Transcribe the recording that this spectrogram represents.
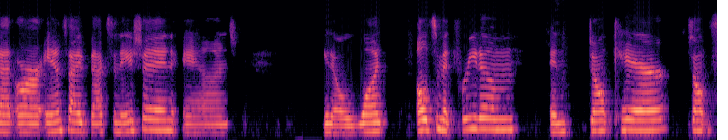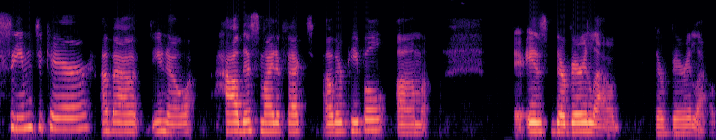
that are anti-vaccination and you know want ultimate freedom and don't care, don't seem to care about, you know, how this might affect other people, um, is they're very loud. They're very loud.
